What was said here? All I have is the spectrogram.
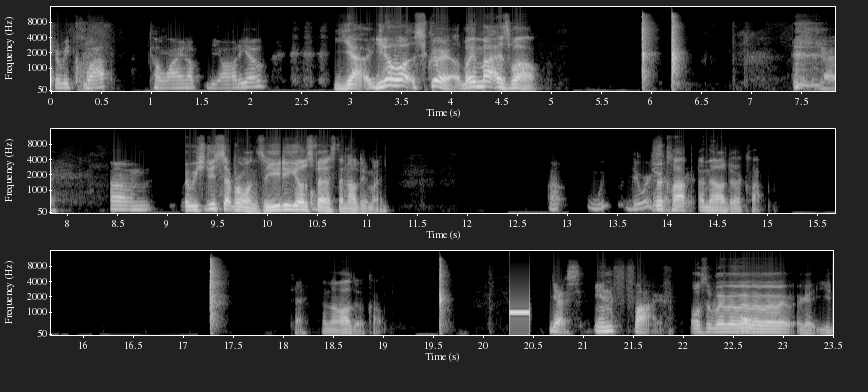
Should we clap to line up the audio? Yeah, you know what? Screw it. We might as well. Okay. Um, But we should do separate ones. So you do yours first, then I'll do mine. we, there were Do a clap, separate. and then I'll do a clap. Okay, and then I'll do a clap. Yes, in five. Also, wait, wait, wait, wait, wait, wait. Okay, you,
